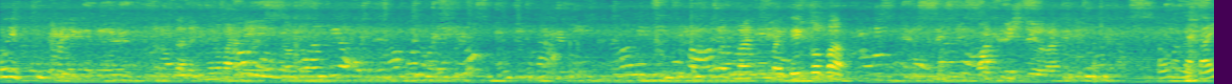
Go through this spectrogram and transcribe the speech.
Uy. May, may biko pa. What fish do you like to eat? Ako magatay?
